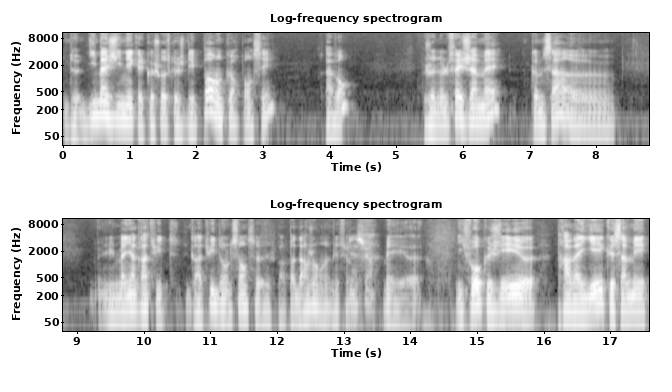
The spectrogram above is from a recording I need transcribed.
de- d'imaginer quelque chose que je n'ai pas encore pensé avant, je ne le fais jamais comme ça, euh, d'une manière gratuite. Gratuite dans le sens, euh, je ne parle pas d'argent, hein, bien sûr. Bien sûr. Mais euh, il faut que j'ai travaillé, que ça m'ait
